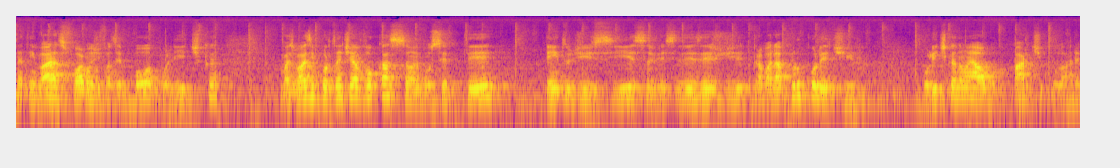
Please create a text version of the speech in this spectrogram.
né? tem várias formas de fazer boa política, mas o mais importante é a vocação, é você ter dentro de si esse, esse desejo de trabalhar para o coletivo. Política não é algo particular, é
